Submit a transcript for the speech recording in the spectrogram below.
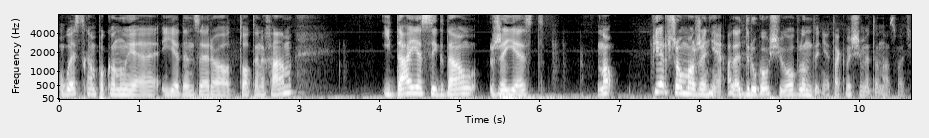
West Ham pokonuje 1-0 Tottenham i daje sygnał, że jest, no, pierwszą może nie, ale drugą siłą w Londynie, tak musimy to nazwać.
